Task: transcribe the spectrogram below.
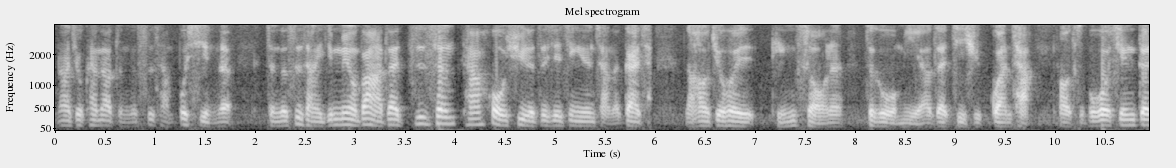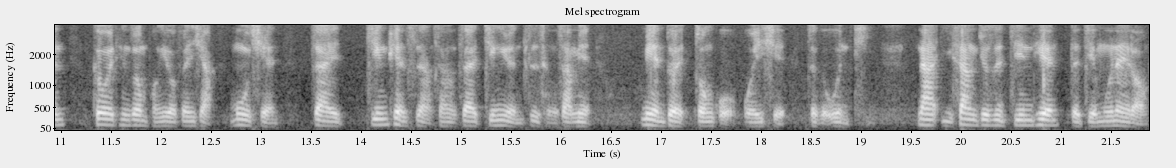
那就看到整个市场不行了，整个市场已经没有办法再支撑它后续的这些晶圆厂的盖厂，然后就会停手呢？这个我们也要再继续观察。好，只不过先跟各位听众朋友分享，目前在晶片市场上，在晶圆制程上面面对中国威胁这个问题。那以上就是今天的节目内容。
